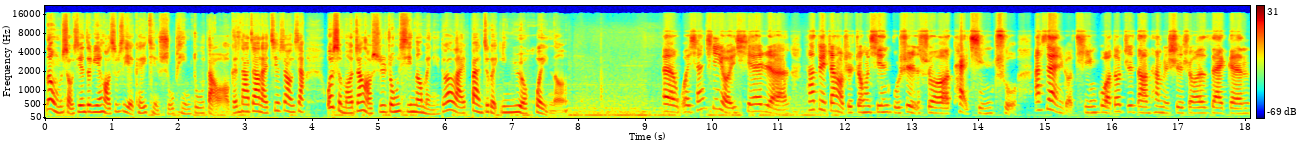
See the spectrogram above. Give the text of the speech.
那我们首先这边哈，是不是也可以请淑平督导哦，跟大家来介绍一下为什么张老师中心呢每你都要来办这个音乐会呢？呃，我相信有一些人他对张老师中心不是说太清楚，那虽然有听过，都知道他们是说在跟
